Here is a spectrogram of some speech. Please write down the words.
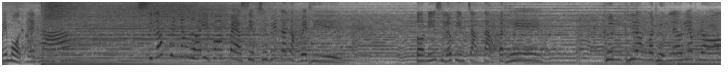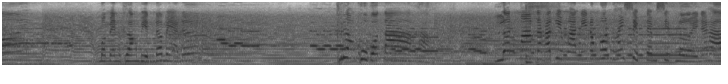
ไม่หมดนะคะ ศิลปินยังเหลืออีกประมาณ80 ชีวิตด้านหลังเวที ตอนนี้ศิลปินจากต่างประเทศ ขึ้นเครื่องมาถึงแล้วเรียบร้อยมาเป็นเครื่องบินเดอร์แมนเดอร์เครื่องคูโบต้าค่ะ เลิศมากนะคะทีมงานนี้น้องนุ่นให้ 10 เต็ม 10 เลยนะคะ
